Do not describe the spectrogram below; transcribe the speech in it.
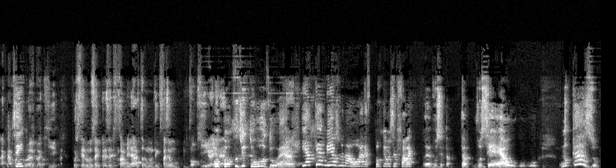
acabo Sim. atuando aqui. Por sermos uma empresa de familiar, todo mundo tem que fazer um, um pouquinho aí, Um né? pouco de tudo, é. é. E até mesmo na hora, porque você fala, é, você, tá, tá você é o, o, o... No caso,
